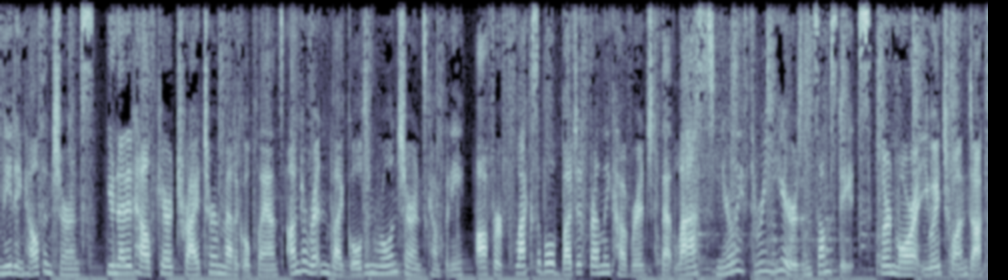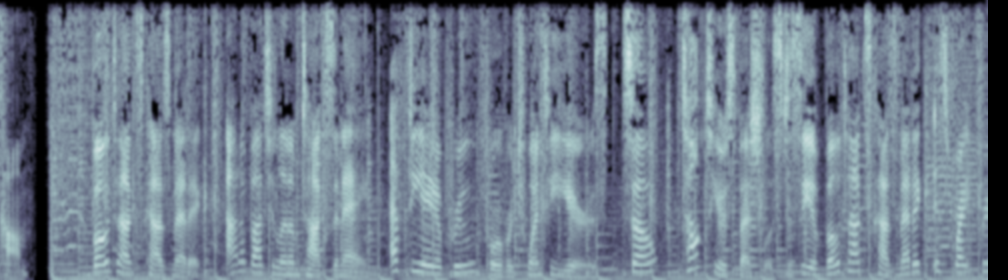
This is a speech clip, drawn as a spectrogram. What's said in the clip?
Needing health insurance. United Healthcare Tri Term Medical Plans, underwritten by Golden Rule Insurance Company, offer flexible, budget friendly coverage that lasts nearly three years in some states. Learn more at uh1.com. Botox Cosmetic, onabotulinumtoxinA, FDA approved for over 20 years. So, talk to your specialist to see if Botox Cosmetic is right for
